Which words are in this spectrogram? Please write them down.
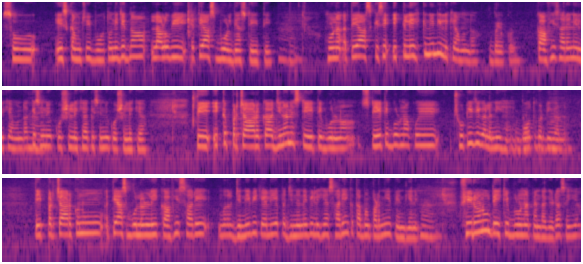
ਸੋ ਇਸ ਕੰਮ 'ਚ ਵੀ ਬਹੁਤ ਆਉਂਦੀ ਜਿੱਦਾਂ ਲਾ ਲਓ ਵੀ ਇਤਿਹਾਸ ਬੋਲਦੇ ਆ ਸਟੇਜ ਤੇ। ਹੁਣ ਇਤਿਹਾਸ ਕਿਸੇ ਇੱਕ ਲੇਖਕ ਨੇ ਨਹੀਂ ਲਿਖਿਆ ਹੁੰਦਾ। ਬਿਲਕੁਲ। ਕਾਫੀ ਸਾਰਿਆਂ ਨੇ ਲਿਖਿਆ ਹੁੰਦਾ ਕਿਸੇ ਨੇ ਕੁਝ ਲਿਖਿਆ ਕਿਸੇ ਨੇ ਕੁਝ ਲਿਖਿਆ। ਤੇ ਇੱਕ ਪ੍ਰਚਾਰਕ ਆ ਜਿਨ੍ਹਾਂ ਨੇ ਸਟੇਜ ਤੇ ਬੋਲਣਾ ਸਟੇਜ ਤੇ ਬੋਲਣਾ ਕੋਈ ਛੋਟੀ ਜੀ ਗੱਲ ਨਹੀਂ ਹੈ ਬਹੁਤ ਵੱਡੀ ਗੱਲ ਹੈ। ਤੇ ਪ੍ਰਚਾਰਕ ਨੂੰ ਇਤਿਹਾਸ ਬੋਲਣ ਲਈ ਕਾਫੀ ਸਾਰੇ ਮਤਲਬ ਜਿੰਨੇ ਵੀ ਕਹਿ ਲਈਏ ਆਪਾਂ ਜਿਨ੍ਹਾਂ ਨੇ ਵੀ ਲਿਖਿਆ ਸਾਰੀਆਂ ਕਿਤਾਬਾਂ ਪੜ੍ਹਨੀਆਂ ਪੈਂਦੀਆਂ ਨੇ। ਫਿਰ ਉਹਨਾਂ ਨੂੰ ਦੇਖ ਕੇ ਬੋਲਣਾ ਪੈਂਦਾ ਕਿਹੜਾ ਸਹੀ ਆ।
